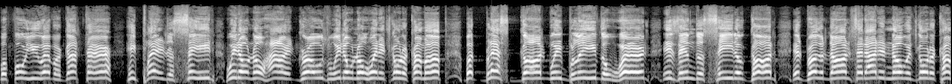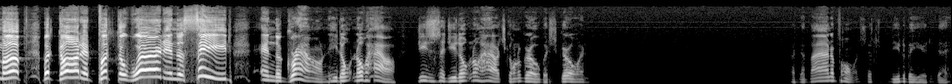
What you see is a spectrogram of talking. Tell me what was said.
before you ever got there? He planted a seed. We don't know how it grows. We don't know when it's going to come up. But bless God, we believe the word is in the seed of God. As Brother Don said, I didn't know it was going to come up, but God had put the word in the seed and the ground. He don't know how. Jesus said, You don't know how it's going to grow, but it's growing a divine appointment for you to be here today.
